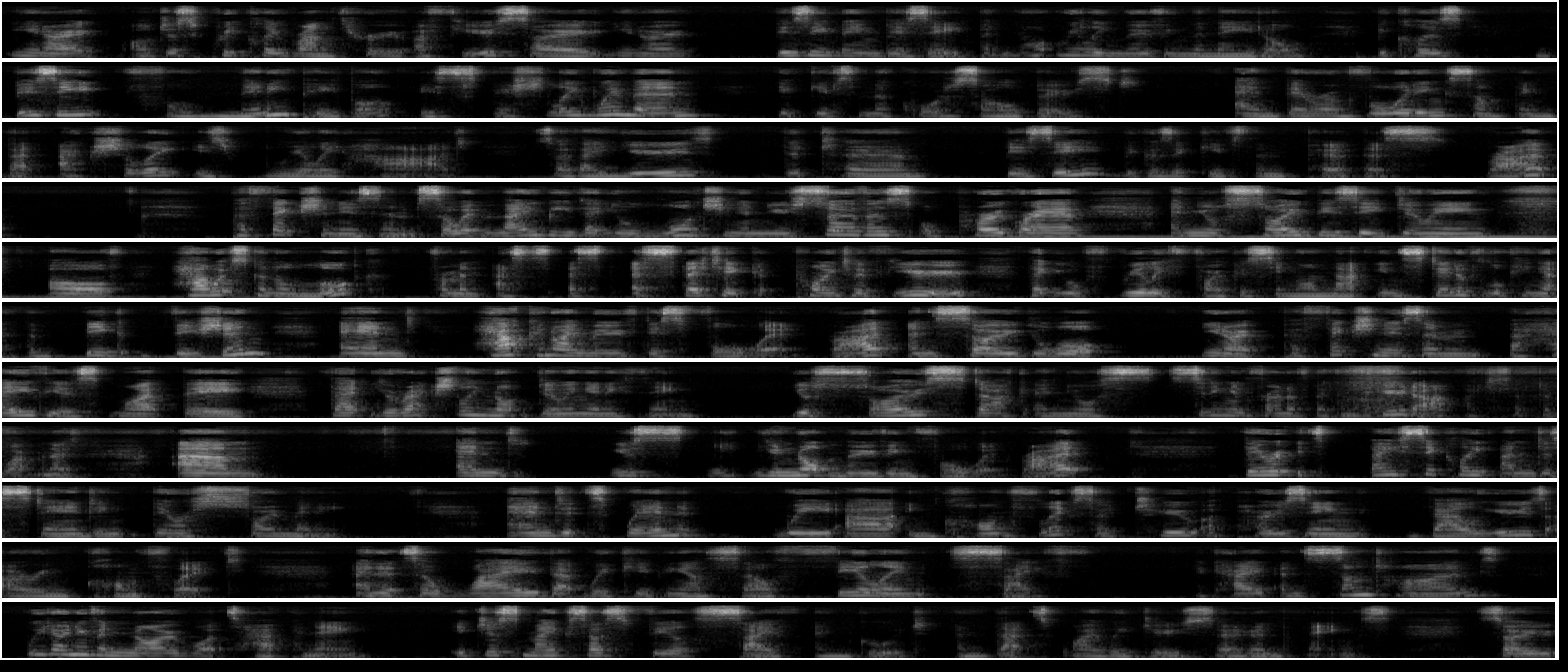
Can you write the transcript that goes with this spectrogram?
You know, I'll just quickly run through a few. So, you know, busy being busy, but not really moving the needle because busy for many people, especially women, it gives them a cortisol boost and they're avoiding something that actually is really hard. So they use the term busy because it gives them purpose, right? Perfectionism. So it may be that you're launching a new service or program and you're so busy doing of how it's going to look from an aesthetic point of view that you're really focusing on that instead of looking at the big vision and how can I move this forward, right? And so your, you know, perfectionism behaviors might be that you're actually not doing anything. You're so stuck and you're sitting in front of the computer. I just have to wipe my nose. Um, and you're, you're not moving forward, right? There, it's basically understanding there are so many. And it's when we are in conflict, so two opposing values are in conflict. And it's a way that we're keeping ourselves feeling safe. Okay. And sometimes we don't even know what's happening. It just makes us feel safe and good. And that's why we do certain things. So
